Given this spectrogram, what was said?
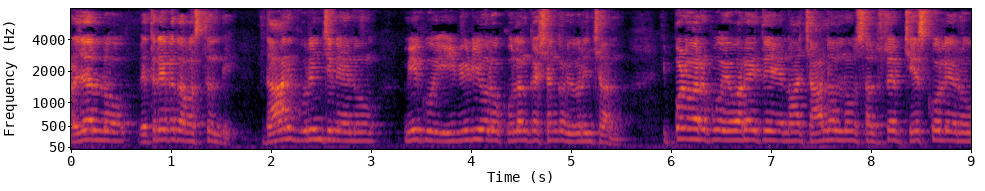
ప్రజల్లో వ్యతిరేకత వస్తుంది. దాని గురించి నేను మీకు ఈ వీడియోలో కూలంకషంగా వివరించాను. ఇప్పటి వరకు ఎవరైతే నా ఛానల్ను సబ్స్క్రైబ్ చేసుకోలేరో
